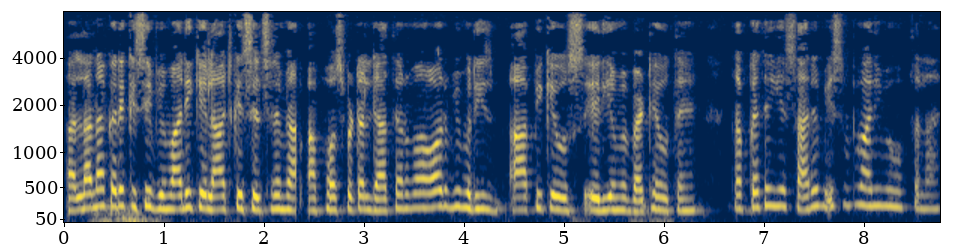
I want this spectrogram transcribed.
اللہ نہ کرے کسی بیماری کے علاج کے سلسلے میں آپ ہاسپٹل جاتے ہیں اور وہاں اور بھی مریض آپ ہی کے اس ایریا میں بیٹھے ہوتے ہیں، تو آپ کہتے ہیں یہ سارے بھی اس بیماری میں مبتلا ہے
